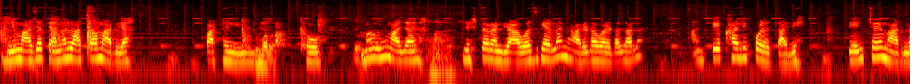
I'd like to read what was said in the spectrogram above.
आणि माझ्या त्यानं लाता मारल्या. पाठणी तुम्हाला? हो. मग माझ्या मिस्टरांनी आवाज गेला ना आरडावरडा झाला. आणि ते खाली पळत आले. त्यांच्याही मारला.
